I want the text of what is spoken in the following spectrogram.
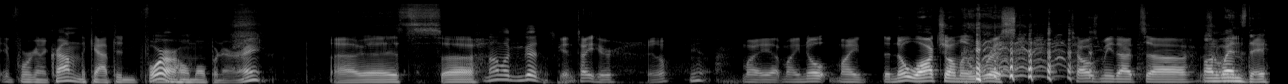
if we're gonna crown him the captain for Mm-hmm. our home opener, right? Uh, it's uh, Not looking good. it's getting tight here. You know, Yeah. my uh, my no my the no watch on my wrist tells me that uh, On only- Wednesday.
